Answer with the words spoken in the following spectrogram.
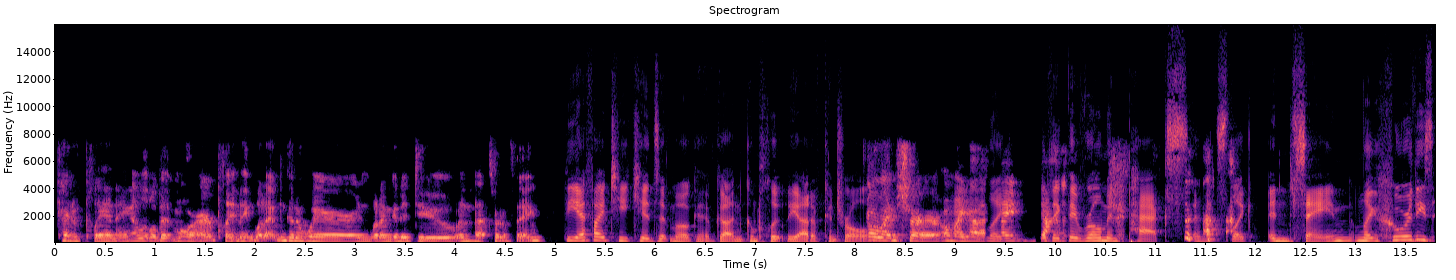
kind of planning a little bit more, planning what I'm going to wear and what I'm going to do and that sort of thing. The FIT kids at MoCCA have gotten completely out of control. Oh, I'm sure. Oh my god! Like, I, like they roam in packs, and it's like insane. I'm like, who are these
